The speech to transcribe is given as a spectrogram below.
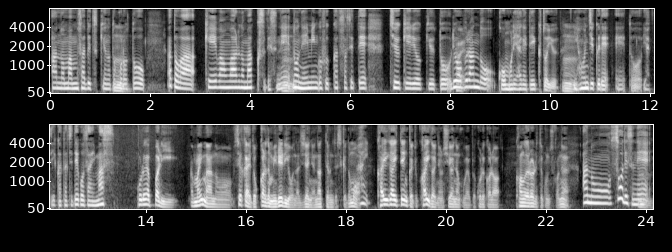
あの、まあ、無差別級のところと、あとは K1 ワールドマックスですね、うん。のネーミングを復活させて中継両級と両ブランドをこう盛り上げていくという、うん。日本軸で、えー、とやっていく形でございます。これやっぱりまあ、今あの世界どっからでも見れるような時代にはなってるんですけども、はい。海外展開とか海外での試合なんかもやっぱりこれから考えられていくんですかね？あのそうですね、うん。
